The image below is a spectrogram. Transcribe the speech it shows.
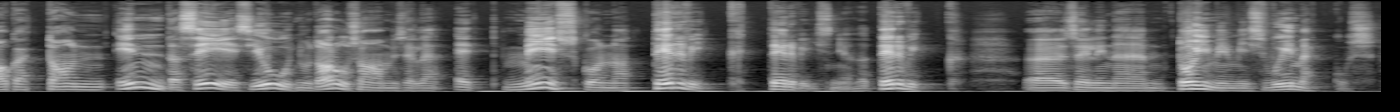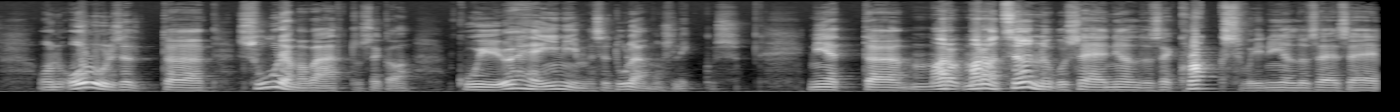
aga et ta on enda sees jõudnud arusaamisele, et meeskonna tervik, tervis nii-öelda tervik äh, selline toimimisvõimekus on oluliselt äh, suurema väärtusega kui ühe inimese tulemuslikkus nii et äh, ma arvan, ma arvan, et see on nagu see nii-öelda see crux või nii-öelda see, see,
